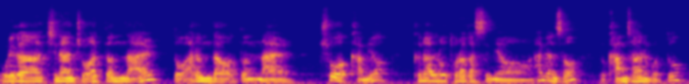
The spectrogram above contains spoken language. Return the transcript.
우리가 지난 좋았던 날, 또 아름다웠던 날 추억하며 그날로 돌아갔으면 하면서 또 감사하는 것도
